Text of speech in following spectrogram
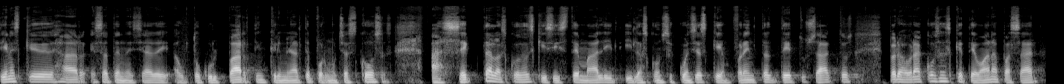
Tienes que dejar esa tendencia de autoculparte, incriminarte por muchas cosas. Acepta las cosas que hiciste mal y, las consecuencias que enfrentas de tus actos, pero habrá cosas que te van a pasar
